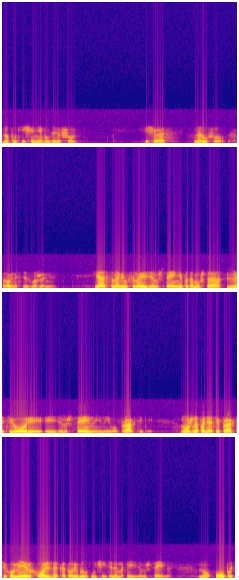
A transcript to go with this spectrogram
но путь еще не был завершен. Еще раз нарушу стройность изложения. Я остановился на Эйзенштейне, потому что на теории Эйзенштейна и на его практике можно понять и практику Мейерхольда, который был учителем Эйзенштейна. Но опыт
